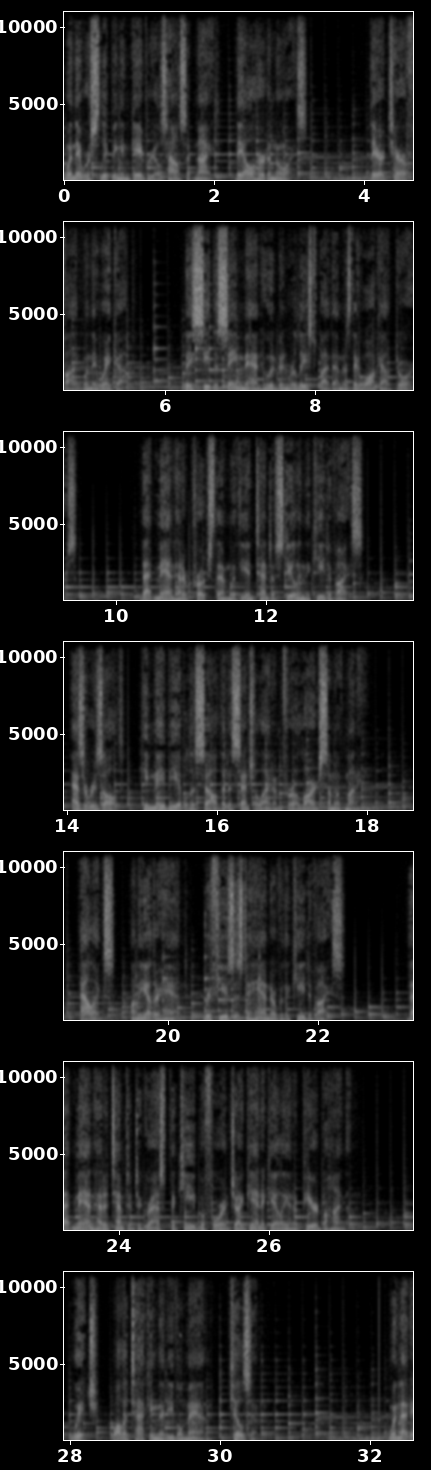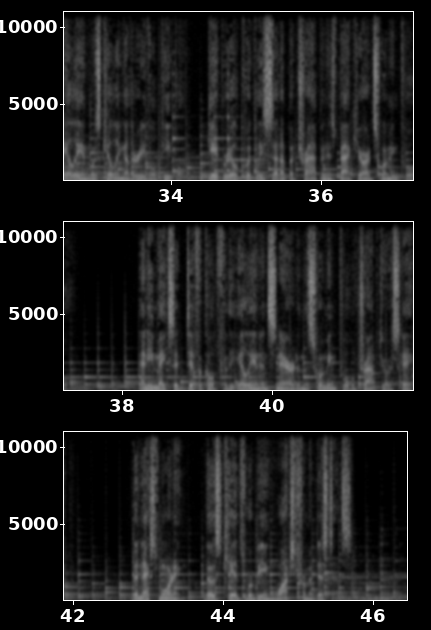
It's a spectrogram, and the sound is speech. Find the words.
When they were sleeping in Gabriel's house at night, they all heard a noise. They are terrified when they wake up. They see the same man who had been released by them as they walk outdoors. That man had approached them with the intent of stealing the key device. As a result, he may be able to sell that essential item for a large sum of money. Alex, on the other hand, refuses to hand over the key device. That man had attempted to grasp the key before a gigantic alien appeared behind them. Which, while attacking that evil man, kills him. When that alien was killing other evil people, Gabriel quickly set up a trap in his backyard swimming pool. And he makes it difficult for the alien ensnared in the swimming pool trap to escape. The next morning, those kids were being watched from a distance.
